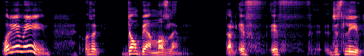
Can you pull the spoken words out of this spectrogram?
what do you mean? I was like, don't be a Muslim. Like if if just leave.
